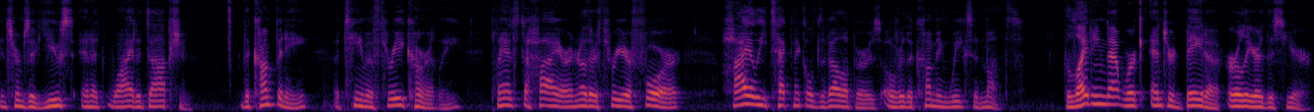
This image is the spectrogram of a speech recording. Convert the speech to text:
in terms of use and wide adoption. The company, a team of three currently, plans to hire another three or four highly technical developers over the coming weeks and months. The Lightning Network entered beta earlier this year.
